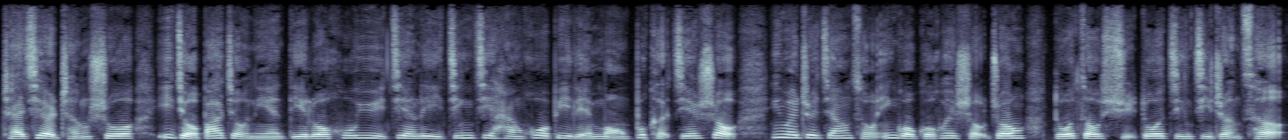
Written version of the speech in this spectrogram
柴契尔曾说：“1989 年，迪罗呼吁建立经济和货币联盟不可接受，因为这将从英国国会手中夺走许多经济政策。”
